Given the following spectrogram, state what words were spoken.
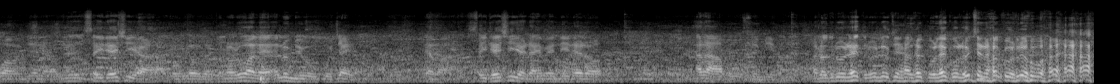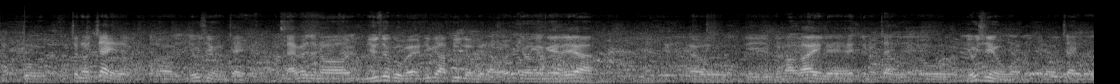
ဟိုမပြင်းတော့စိတ်ထဲရှိတာအကုန်လုံးဆိုကျွန်တော်တို့ကလည်းအဲ့လိုမျိုးကိုကြိုက်တယ်တဲ့မှာစိတ်ထဲရှိတဲ့အတိုင်းပဲနေတတ်တော့အဲ့ဒါပို့အဆင်ပြေပါတယ် အဲ့တော့သူတို့လည်းသူတို့လှုပ်ချင်တာလည်းကိုလည်းကိုလှုပ်ချင်တာကိုလှုပ်ပါဟိုကျွန်တော်ကြိုက်တယ်ကျွန်တော်ရုပ်ရှင်ကိုကြိုက်တယ်ဒါပေမဲ့ကျွန်တော် music ကိုပဲအဓိကဖိလုပ်နေတာပေါ့ကျွန်တော်ငယ်ငယ်လေးကဟိုဒီမြန်မာကားတွေလည်းကျွန်တော်ကြိုက်တယ်ဟိုရုပ်ရှင်ကိုပေါ့ကျွန်တော်ကြိုက်တယ်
